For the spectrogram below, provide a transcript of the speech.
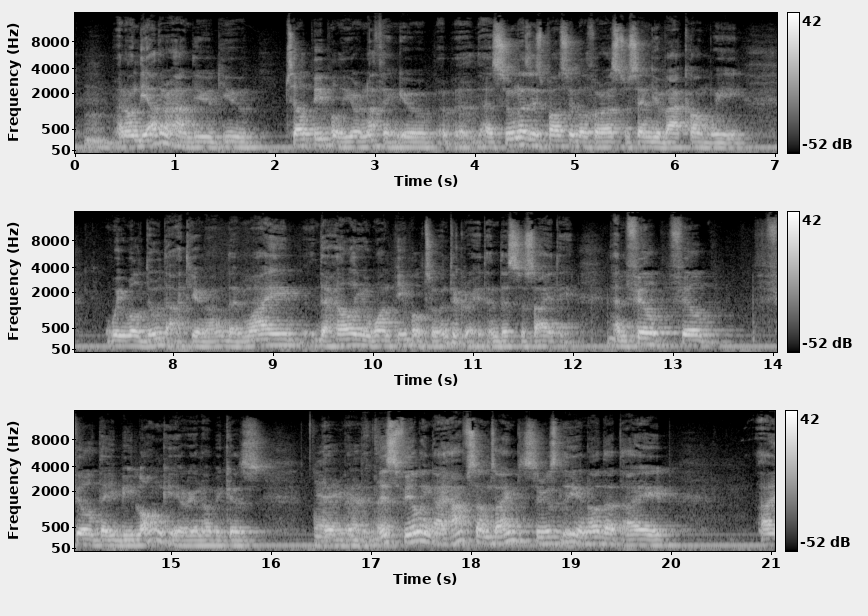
mm. and on the other hand you you tell people you're nothing. You, as soon as it's possible for us to send you back home, we we will do that. You know, then why the hell you want people to integrate in this society and mm. feel feel feel they belong here? You know, because Yeah, you have this feeling I have sometimes, seriously, you know, that I I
